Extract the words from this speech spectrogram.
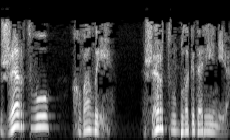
жертву хвалы, жертву благодарения,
